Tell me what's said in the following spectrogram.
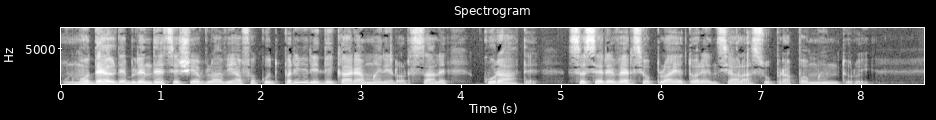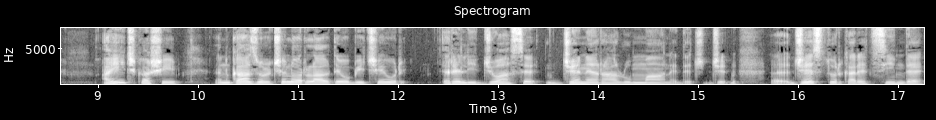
un model de blândețe și evlavie, a făcut prin ridicarea mâinilor sale curate să se reverse o ploaie torențială asupra pământului. Aici, ca și în cazul celorlalte obiceiuri religioase general umane, deci gesturi care țin de,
